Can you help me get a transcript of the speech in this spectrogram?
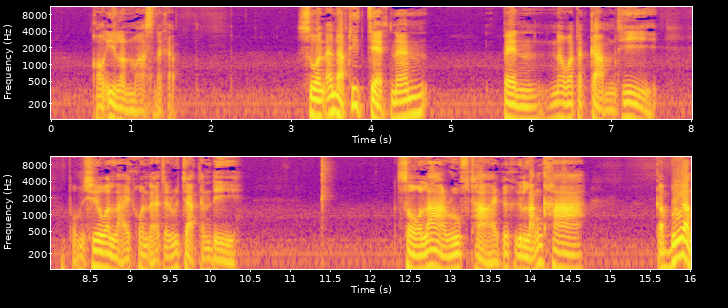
6 ของอีลอนมัสนะครับ ส่วนอันดับที่ 7 นั้นเป็นนวัตกรรมที่ผมเชื่อว่าหลายคนอาจจะรู้จักกันดี Solar Roof Tile ก็คือหลังคากระเบื้อง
